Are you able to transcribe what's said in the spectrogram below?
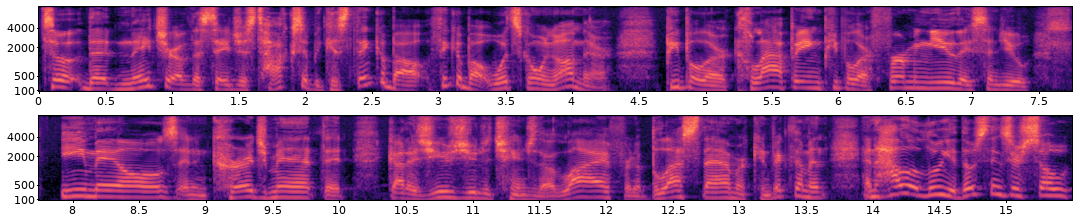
so the nature of the stage is toxic because think about, think about what's going on there. People are clapping, people are affirming you, they send you emails and encouragement that God has used you to change their life or to bless them or convict them. And, and hallelujah, those things are so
